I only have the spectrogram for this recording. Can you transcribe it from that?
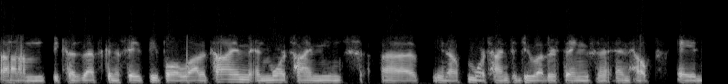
um, because that's going to save people a lot of time, and more time means uh, you know more time to do other things and, and, help aid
